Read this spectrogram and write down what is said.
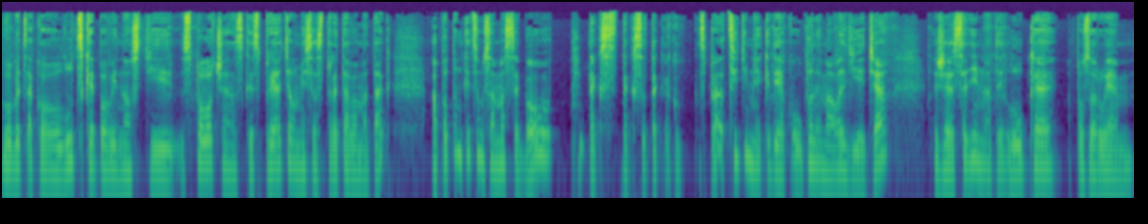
vôbec ako ľudské povinnosti, spoločenské, s priateľmi sa stretávam a tak. A potom, keď som sama sebou, tak, tak sa tak ako cítim niekedy ako úplne malé dieťa, že sedím na tej lúke a pozorujem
